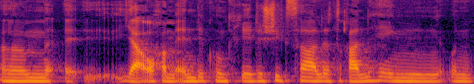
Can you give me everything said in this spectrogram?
ähm, äh, ja auch am Ende konkrete Schicksale dranhängen. Und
